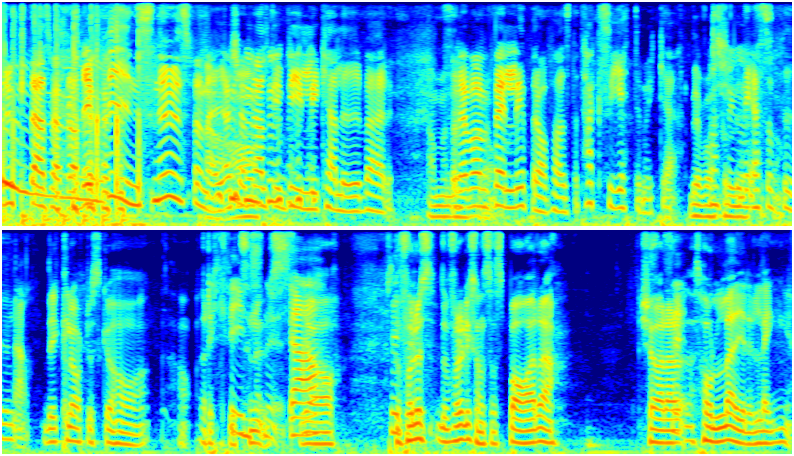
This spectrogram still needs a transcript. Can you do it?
fruktansvärt bra. Det är fin snus för mig. Jag känner alltid billig kaliber. Ja, Så det är var en väldigt bra födelsedag. Tack så jättemycket. Det var så Ni är så så. fina. Det är klart du ska ha ja, riktigt Fin snus. snus. Ja. Ja. Då, får du, då får du liksom så spara, köra, hålla i det länge.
